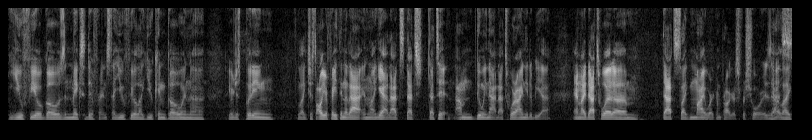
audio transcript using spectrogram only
you feel goes and makes a difference that you feel like you can go and uh, you're just putting like just all your faith into that and like yeah that's that's that's it i'm doing that that's where i need to be at and like that's what um that's like my work in progress for sure is that like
